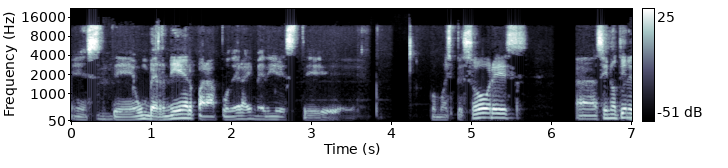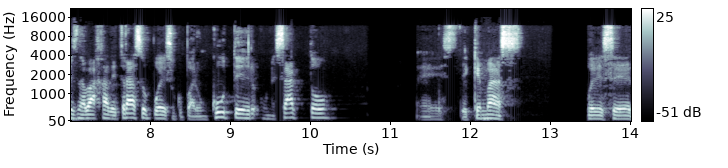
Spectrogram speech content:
este, un vernier para poder ahí medir este, como espesores. Ah, si no tienes navaja de trazo, puedes ocupar un cúter, un exacto. Este, ¿Qué más? Puede ser,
